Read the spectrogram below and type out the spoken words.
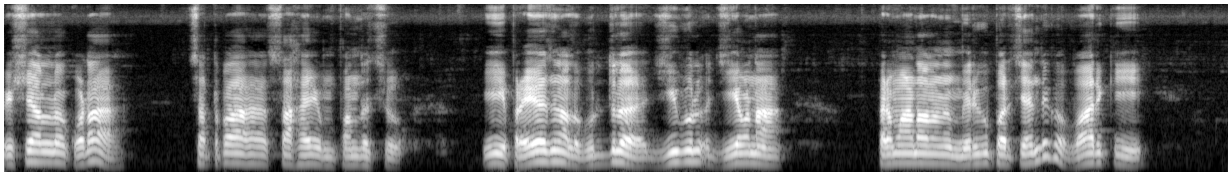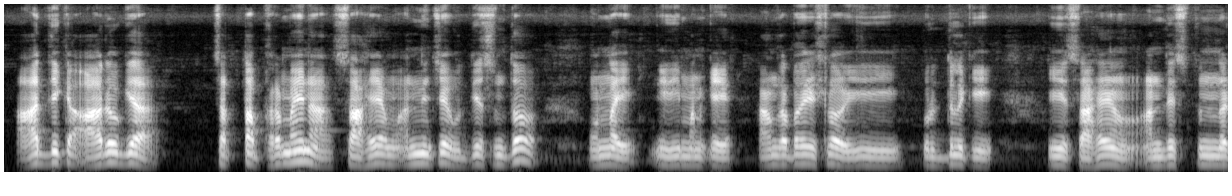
విషయాల్లో కూడా చట్టపర సహాయం పొందొచ్చు. ఈ ప్రయోజనాలు వృద్ధుల జీవులు జీవన ప్రమాణాలను మెరుగుపరిచేందుకు వారికి ఆర్థిక ఆరోగ్య చట్టపరమైన సహాయం అందించే ఉద్దేశంతో ఉన్నాయి. ఇది మనకి ఆంధ్రప్రదేశ్లో ఈ వృద్ధులకి ఈ సహాయం అందిస్తున్న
